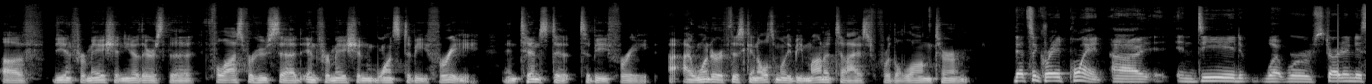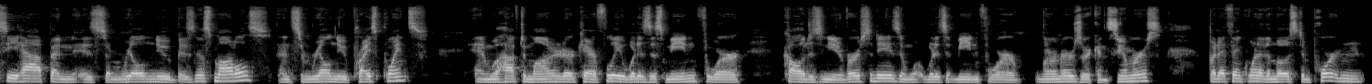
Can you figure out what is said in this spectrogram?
of the information. You know, there's the philosopher who said information wants to be free and tends to, to be free. I wonder if this can ultimately be monetized for the long term. That's a great point. Uh, indeed, what we're starting to see happen is some real new business models and some real new price points. And we'll have to monitor carefully what does this mean for colleges and universities and what, what does it mean for learners or consumers. But I think one of the most important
